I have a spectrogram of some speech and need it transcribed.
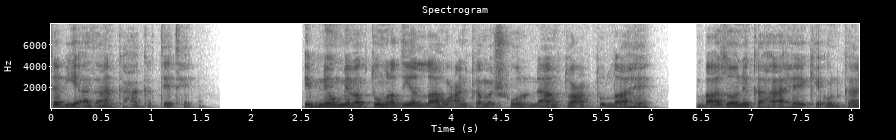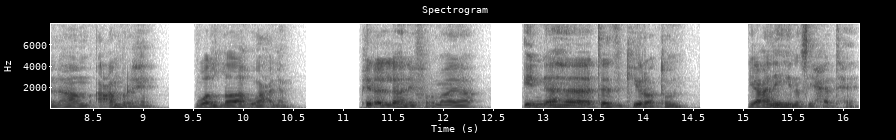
تب یہ اذان کہا کرتے تھے۔ ابن ام مکتوم رضی اللہ عنہ کا مشہور نام تو عبداللہ ہے۔ بعضوں نے کہا ہے کہ ان کا نام عمر ہے۔ واللہ اعلم۔ پھر اللہ نے فرمایا، انہا تذکرتن یعنی ہی نصیحت ہے۔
